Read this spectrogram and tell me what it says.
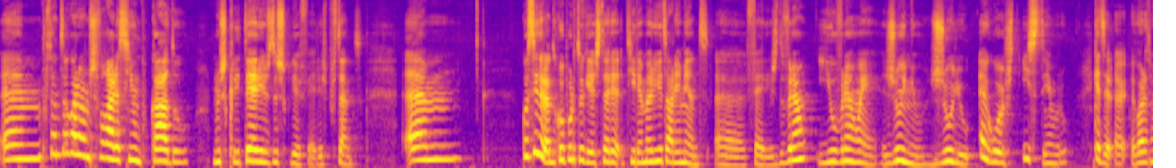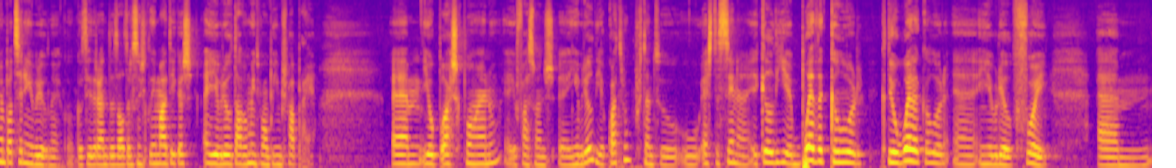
Um, portanto, agora vamos falar assim um bocado nos critérios de escolher férias. Portanto, um, considerando que o português tira maioritariamente uh, férias de verão, e o verão é junho, julho, agosto e setembro, Quer dizer, agora também pode ser em abril, né? Considerando as alterações climáticas, em abril estava muito bom para irmos para a praia. Um, eu acho que para um ano, eu faço anos em abril, dia 4, portanto, o, esta cena, aquele dia bué da calor, que deu bué da calor uh, em abril, foi um,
